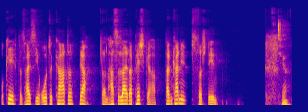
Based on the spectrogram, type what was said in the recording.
Okay, das heißt die rote Karte, ja, dann hast du leider Pech gehabt. Dann kann ich es verstehen. Tja.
